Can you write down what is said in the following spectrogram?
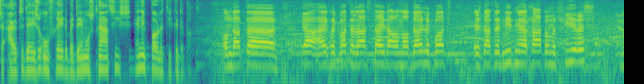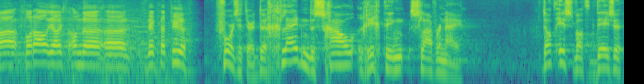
Ze uiten deze onvrede bij demonstraties en in politieke debatten. Omdat eh, ja, eigenlijk wat de laatste tijd allemaal duidelijk wordt, is dat het niet meer gaat om het virus, maar vooral juist om de eh, dictatuur. Voorzitter, de glijdende schaal richting slavernij. Dat is wat deze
